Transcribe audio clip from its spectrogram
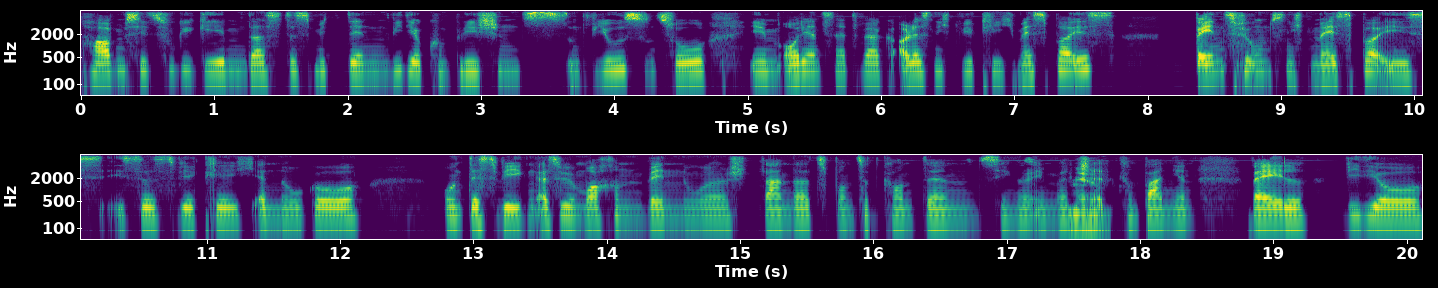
haben sie zugegeben, dass das mit den Video-Completions und Views und so im Audience-Netzwerk alles nicht wirklich messbar ist. Wenn es für uns nicht messbar ist, ist es wirklich ein No-Go und deswegen, also wir machen, wenn nur Standard Sponsored Content, Single Image ja. Ad Kampagnen, weil Video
